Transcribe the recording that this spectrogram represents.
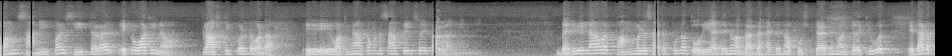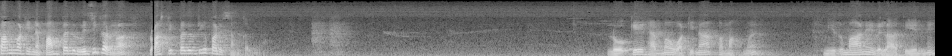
පන් සනීපයි සීතලයි ඒක වටිනවා. ප්ලාස්ටික් වලට වඩා. ඒ ඒ වටිනාකමට සාපේක්ෂව ඒක අල්ලන් ඉන්නේ. බැරි වෙලාවත් පන් වල සැතපුණ තොරි හැදෙනවා, දඩ හැදෙනවා, කුෂ්ඨ හැදෙනවා කියලා කිව්වොත් එදාට පන් වටින්නේ. පන් පැදුරු විසි කරනවා, ප්ලාස්ටික් පැදුරු ටික පරිස්සම් කරනවා. ලෝකේ හැම වටිනාකමක්ම නිර්මාණය වෙලා තියෙන්නේ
